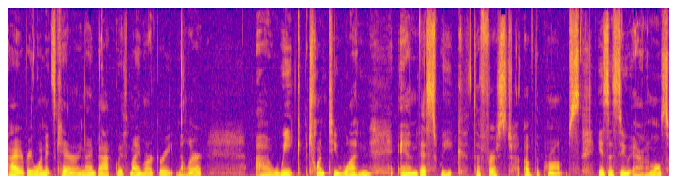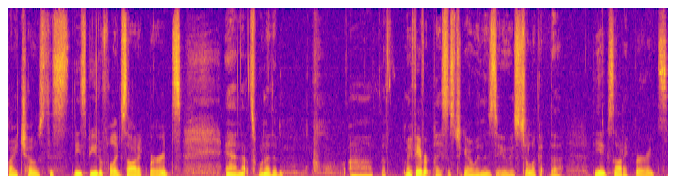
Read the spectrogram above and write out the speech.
Hi everyone, it's Karen. I'm back with my Margarete Miller, uh, week 21, and this week the first of the prompts is a zoo animal. So I chose this these beautiful exotic birds, and that's one of the, uh, the my favorite places to go in the zoo is to look at the the exotic birds.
